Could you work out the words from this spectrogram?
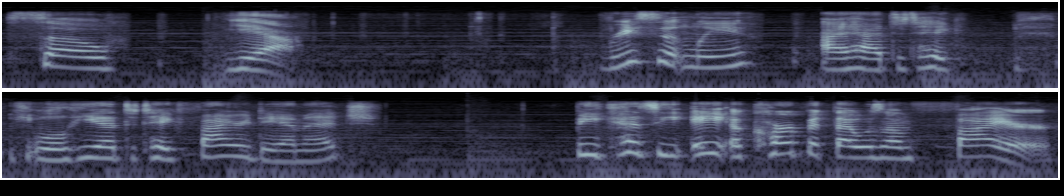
So, yeah. Recently, I had to take. Well, he had to take fire damage because he ate a carpet that was on fire.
